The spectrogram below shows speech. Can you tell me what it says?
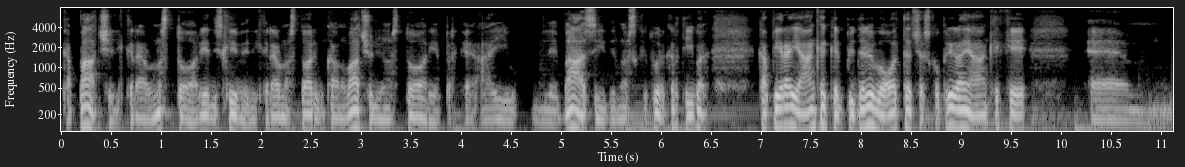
capace di creare una storia, di scrivere, di creare una storia, un canovaccio di una storia, perché hai le basi di una scrittura creativa, capirai anche che il più delle volte, cioè scoprirai anche che ehm,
